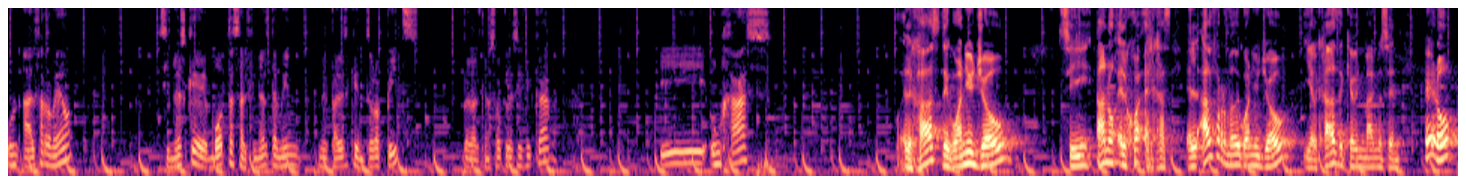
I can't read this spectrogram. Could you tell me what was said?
un Alfa Romeo. Si no es que Bottas al final también me parece que entró a pits, pero alcanzó a clasificar. Y un Haas el Haas de Guan Yu Zhou. Sí. Ah, no, el, el Haas. El Alfa Romeo de Guan Yu Zhou y el Haas de Kevin Magnussen. Pero,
